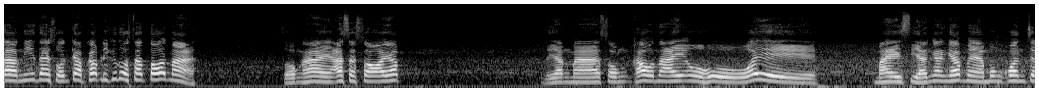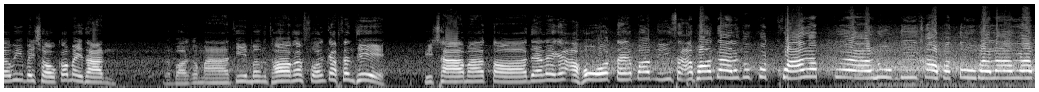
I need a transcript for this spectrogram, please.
ด้านนี้ได้สวนกลับครับลิคิโดซาโตสมา ส่งให้อัสซอยครับเลี้ยงมาส่งเข้าในโอ้โหไม่เสียงกันครับแหมมงคลจะวิ่ไปโฉบก็ไม่ทันแล้วบอลก็มาที่เมืองทองครับสวนกลับทันทีพิชามาต่อเดเล่ครับโอ้โหแต่บอลหนีสาพรได้แล้วก็กดขวาครับแหม่ลูกนี้เข้าประตูไปแล้วครับ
